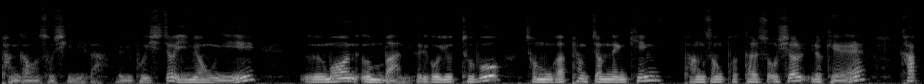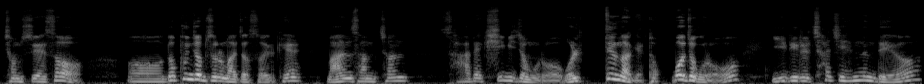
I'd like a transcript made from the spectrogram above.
반가운 소식입니다. 여기 보이시죠? 임영웅이 음원 음반 그리고 유튜브 전문가 평점 랭킹 방송 포털 소셜 이렇게 각 점수에서 어, 높은 점수를 맞았어 이렇게 13,412점으로 월등하게 독보적으로 1위를 차지했는데요.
